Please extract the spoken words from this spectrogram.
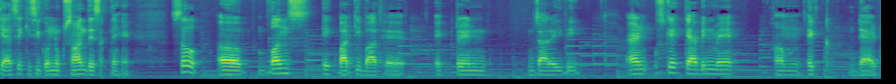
कैसे किसी को नुकसान दे सकते हैं। सो वंस एक बार की बात है एक ट्रेन जा रही थी एंड उसके कैबिन में um, एक डैड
